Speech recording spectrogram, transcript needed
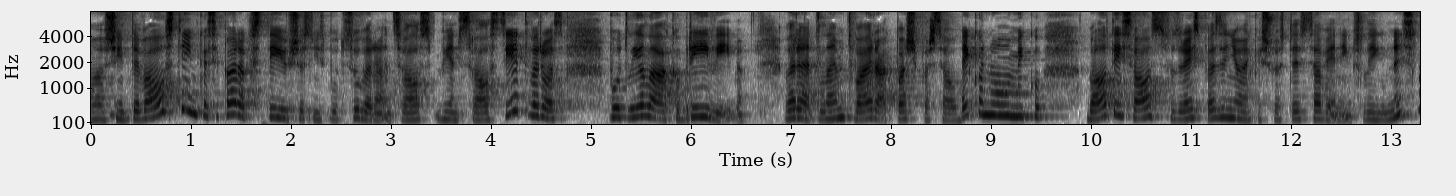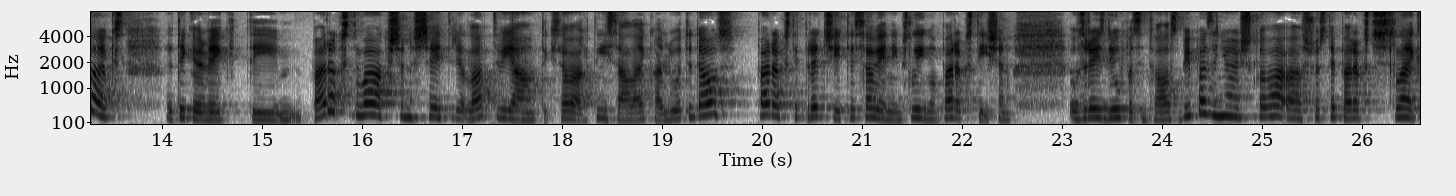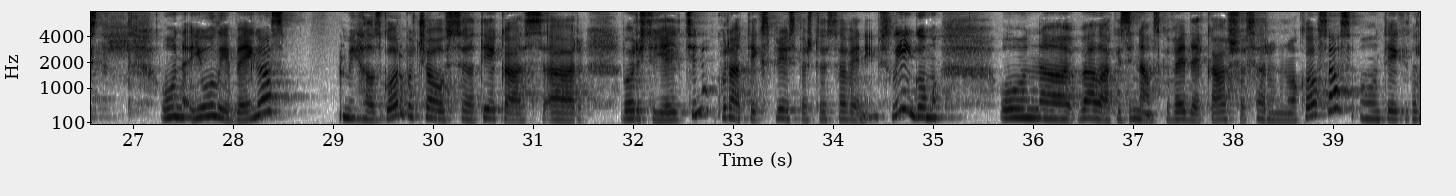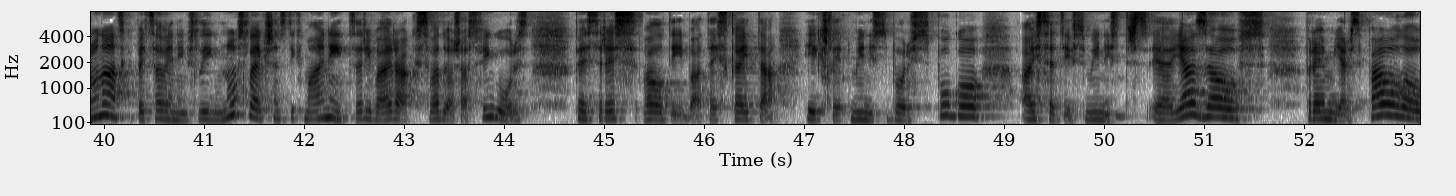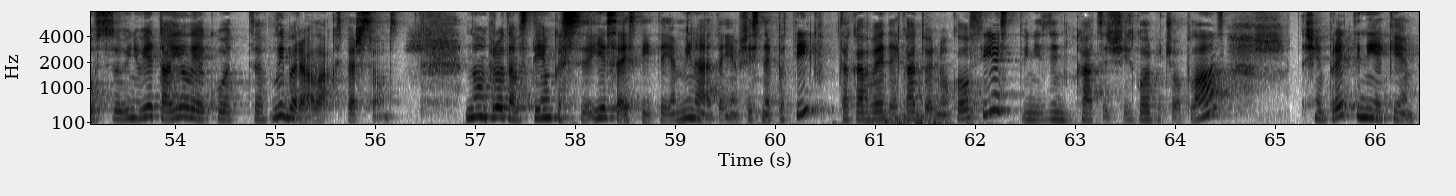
šīm valstīm, kas ir parakstījušas, viņas būtu suverēnas valsts, vienas valsts ietveros, būtu lielāka brīvība. Varētu lemt vairāk paši par savu ekonomiku. Baltijas valsts uzreiz paziņoja, ka šos savienības līgumu neslēgs. Tika veikti parakstu vākšana šeit, Latvijā, un tika savākt īsā laikā ļoti daudz paraksti pret šī savienības līguma parakstīšanu. Uzreiz 12 valsts bija paziņojušas, ka šos parakstus slēgs. Un jūlija beigās Mihails Gorbačovs eh, tiekās ar Borisu Jeļcinu, kurā tiek spriest par šo savienības līgumu. Un vēlāk ir zināms, ka VDK šo sarunu noklausās un tiek runāts, ka pēc Savienības līguma noslēgšanas tika mainītas arī vairākas vadošās figūras PSRS valdībā. Tā skaitā iekšlietu ministrs Boris Pugo, aizsardzības ministrs Jāzaus, premjeras Paulovs, viņu vietā ieliekot liberālākas personas. Nu, un, protams, tiem, kas iesaistītajiem minētajiem šis nepatīk, tā kā VDK to ir noklausījies, viņi zina, kāds ir šis Gorbačovs plāns šiem pretiniekiem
